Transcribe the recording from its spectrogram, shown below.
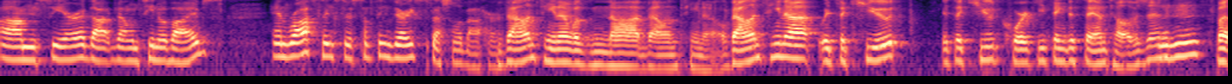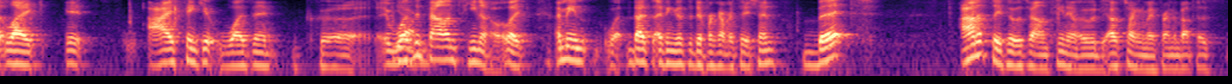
Um, Ciara got Valentino vibes. And Ross thinks there's something very special about her. Valentina was not Valentino. Valentina, it's a cute, it's a cute, quirky thing to say on television, Mm-hmm. but like it, I think it wasn't good. It wasn't Valentino. Like, I mean, what, that's I think that's a different conversation. But honestly, if it was Valentino, it would. I was talking to my friend about this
